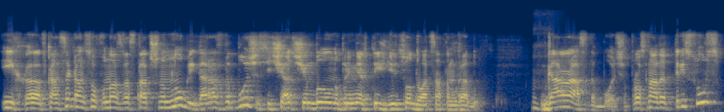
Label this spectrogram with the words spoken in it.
Их, э, в конце концов, у нас достаточно много и гораздо больше сейчас, чем было, например, в 1920 году. Угу. Гораздо больше. Просто надо этот ресурс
